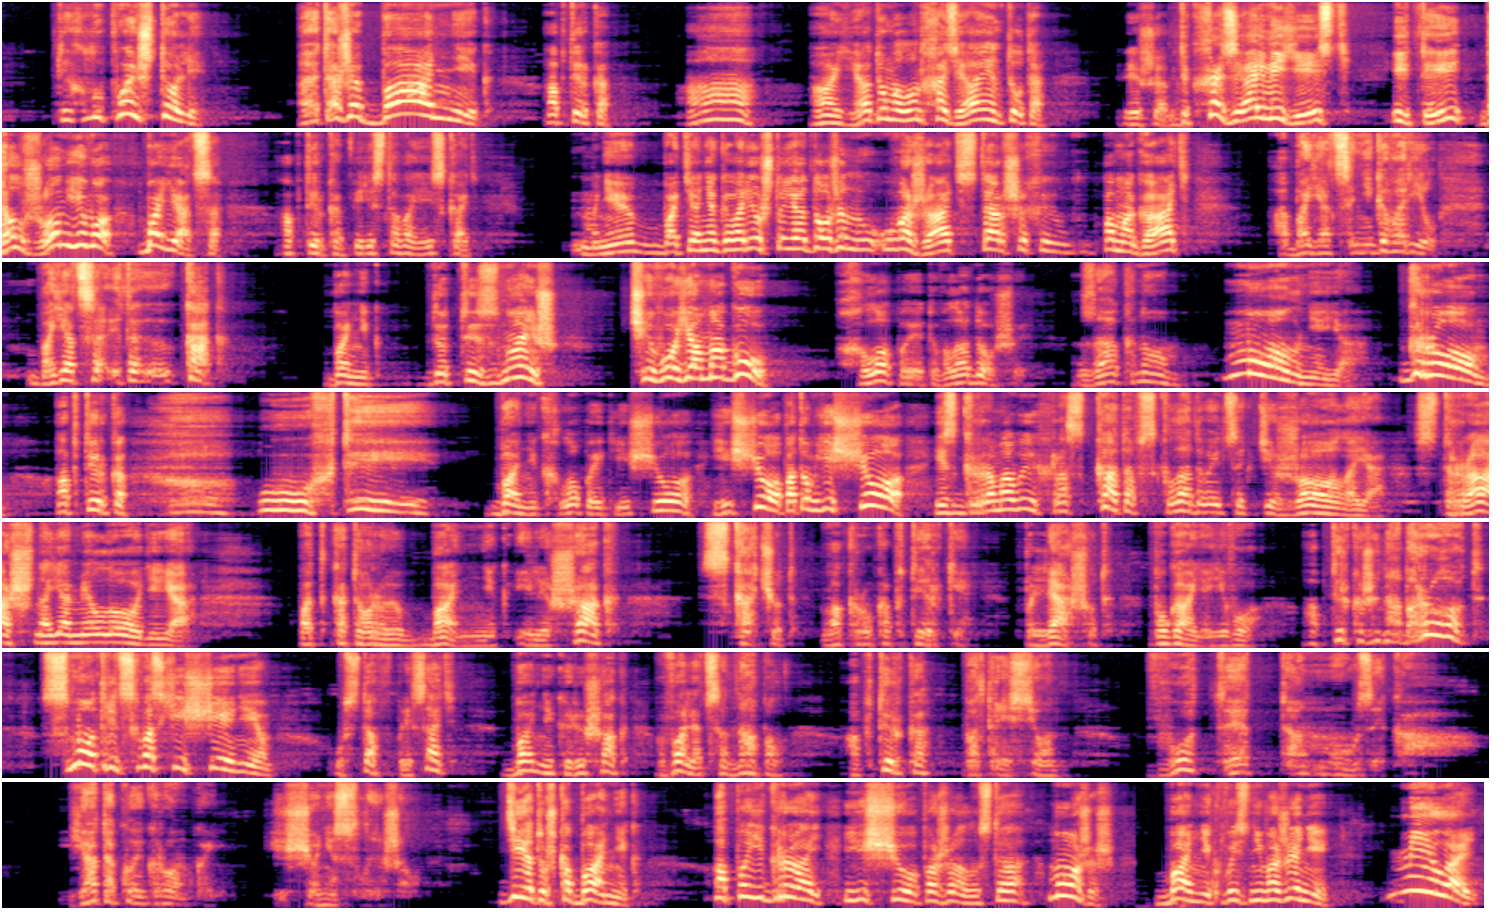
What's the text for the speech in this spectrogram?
«Ты глупой, что ли?» «Это же банник!» Аптырка. «А, а я думал, он хозяин тута». Лешак. «Так хозяин и есть, и ты должен его бояться». Аптырка, переставая искать. «Мне батяня говорил, что я должен уважать старших и помогать». А бояться не говорил. Бояться это как? Банник, да ты знаешь, чего я могу? Хлопает в ладоши. За окном молния, гром, Аптырка. Ух ты! Банник хлопает еще, еще, а потом еще. Из громовых раскатов складывается тяжелая, страшная мелодия, под которую банник или шаг скачут вокруг Аптырки, пляшут, пугая его. Аптырка же наоборот, смотрит с восхищением. Устав плясать, банник и решак валятся на пол. Аптырка потрясен. Вот это музыка! Я такой громкой еще не слышал. Дедушка Банник, а поиграй еще, пожалуйста, а? можешь? Банник в изнеможении. Милой!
